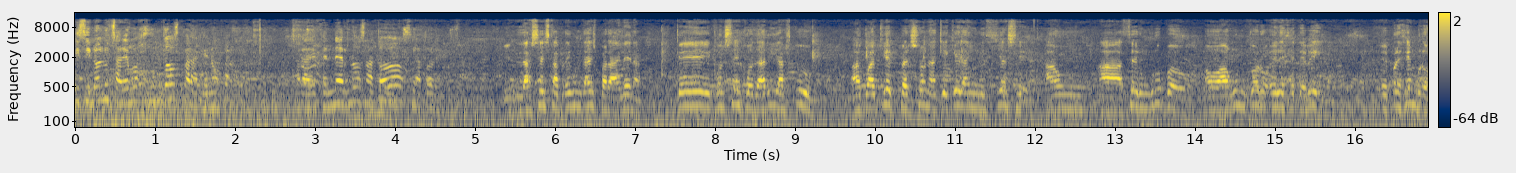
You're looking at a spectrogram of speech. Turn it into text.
Y si no, lucharemos juntos para que no, para defendernos a todos y a todas. Y la sexta pregunta es para Elena. ¿Qué consejo darías tú a cualquier persona que quiera iniciarse a, un- a hacer un grupo o a un coro LGTB? Eh, por ejemplo,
